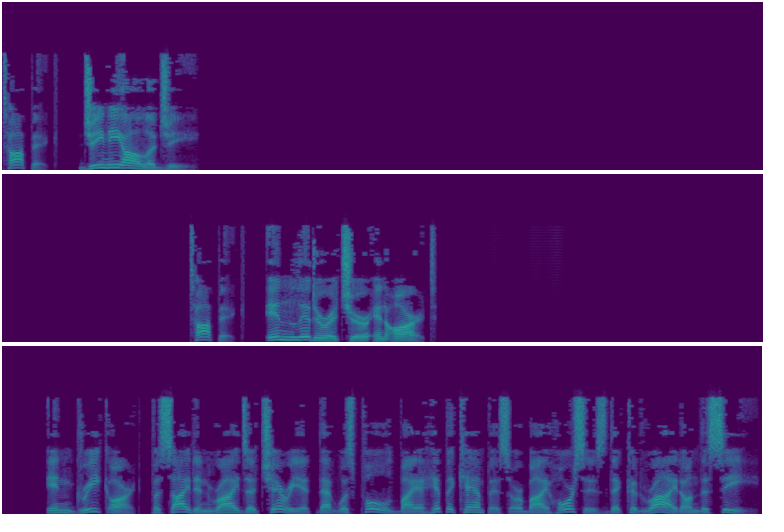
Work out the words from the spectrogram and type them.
Topic: Genealogy. Topic: In literature and art In Greek art, Poseidon rides a chariot that was pulled by a hippocampus or by horses that could ride on the sea.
